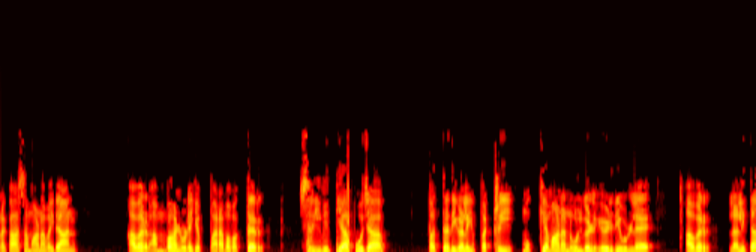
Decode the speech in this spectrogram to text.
பிரகாசமானவைதான். அவர் அம்பாளுடைய பரம பக்தர் ஸ்ரீவித்யா பூஜா பத்ததிகளை பற்றி முக்கியமான நூல்கள் எழுதியுள்ள அவர் லலிதா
